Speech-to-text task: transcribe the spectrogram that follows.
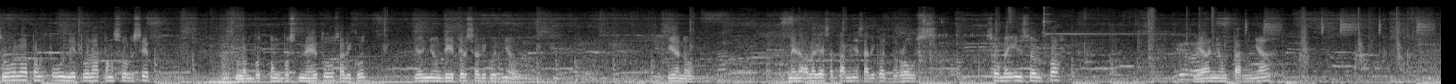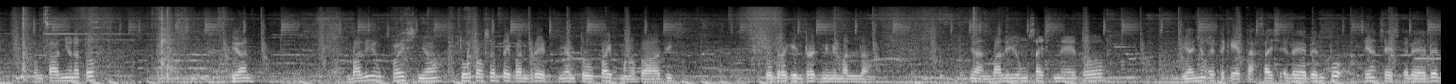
So wala pang punit, wala pang solsep. Lambot ng boss na ito sa likod. Yan yung detail sa likod niya. oh. Yan oh. May nakalagay sa tang sa likod, rose. So may insole pa. Yan yung tang niya. Puntahan nyo na to. Yan. Bali yung price niya, 2,500. Yan, 2,500 mga body. So drag and drag minimal lang. Yan, bali yung size na ito. Yan yung etiketa. Size 11 po. Yan, size 11.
